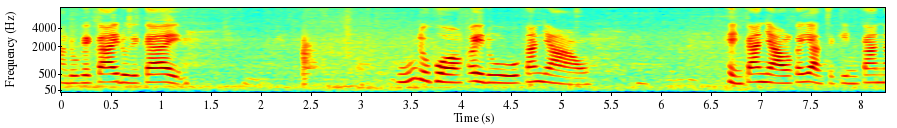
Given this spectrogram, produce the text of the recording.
อะดูใกล้ๆดูใกล้ๆโอ้ดูพวง เอ้ยดูก้านยาว เห็นก้านยาวแล้วก็อยากจะกินก้าน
